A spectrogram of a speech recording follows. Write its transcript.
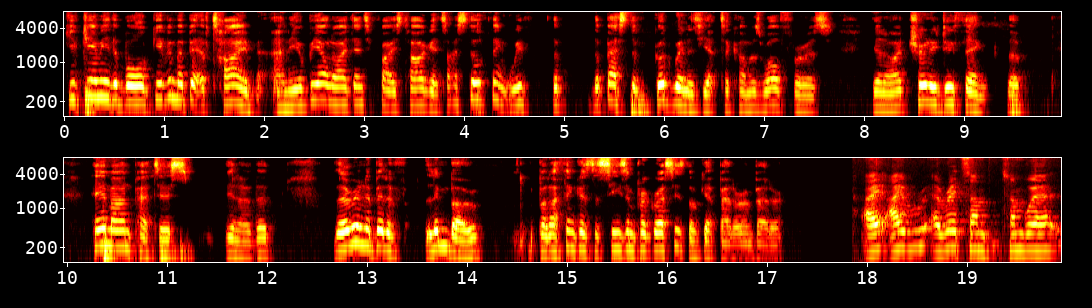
give Jimmy the ball, give him a bit of time, and he'll be able to identify his targets. I still think we've the the best of Goodwin is yet to come as well for us. You know, I truly do think that him and Pettis, you know, that they're, they're in a bit of limbo, but I think as the season progresses, they'll get better and better. I, I, I read some somewhere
